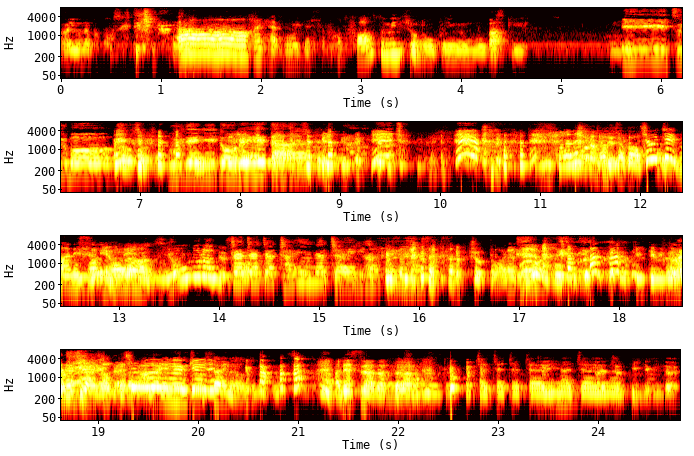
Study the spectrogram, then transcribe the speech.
ああいうなんか個性的なああはいはい思い出した。あとファーストミッションのオープニングも僕好き。うんいつも腕に止めた日本語なんですかちょいちょい真似する日よね本語なんです日本語なんですかチャチャチャチャイナチャイナちょっとあれすごい僕聞いてみたレスラーだったらあれ演奏したいなとレスラーだったらチャチャチャチャイナチャイナちょっと聞いてみたい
